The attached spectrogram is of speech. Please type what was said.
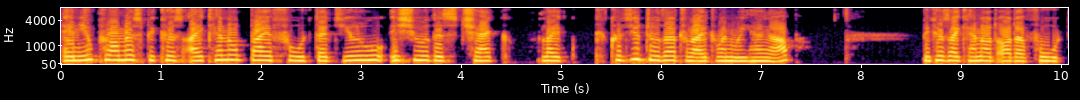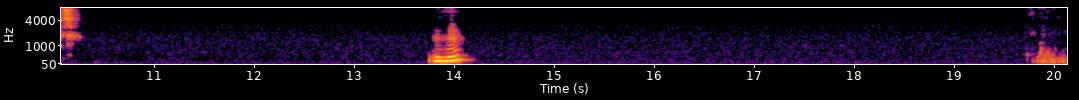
And you promise because I cannot buy food that you issue this check. Like, could you do that right when we hang up? Because I cannot order food. Mhm. Thank you.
